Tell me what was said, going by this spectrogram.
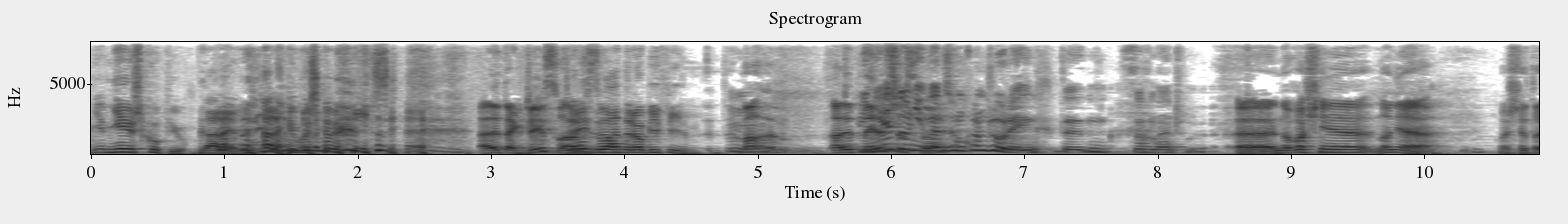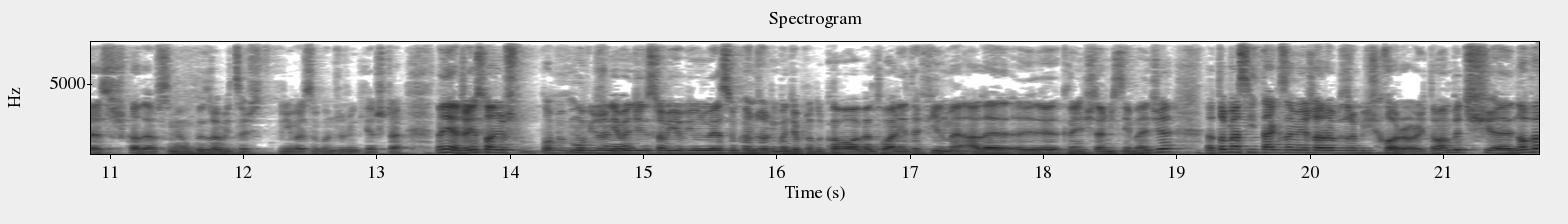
Nie, mnie już kupił. Dalej, dalej możemy iść. Ale tak, James Wan... James Wan robi film. Ma, ale I nie z uniwersum Conjuring, to, co znaczy? E, no właśnie, no nie. Właśnie to jest szkoda, w sumie mógłby zrobić coś w uniwersum Conjuring jeszcze. No nie, James Wan już mówi, że nie będzie nic robił w uniwersum Conjuring, będzie produkował ewentualnie te filmy, ale yy, kręcić tam nic nie będzie. Natomiast i tak zamierza zrobić horror. I to ma być e, nowy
